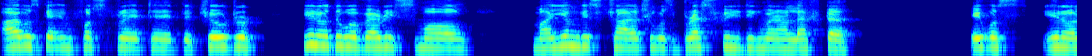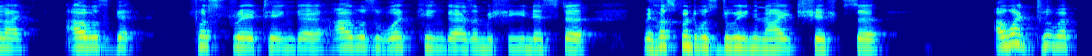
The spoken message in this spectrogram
I was getting frustrated. The children, you know, they were very small my youngest child, she was breastfeeding when I left her. It was, you know, like I was get frustrating. Uh, I was working as a machinist. Uh, my husband was doing night shifts. Uh, I went to a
